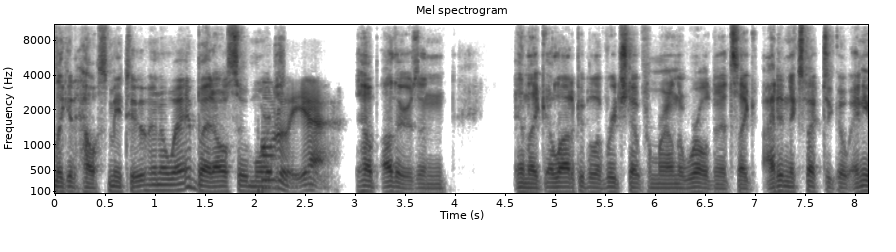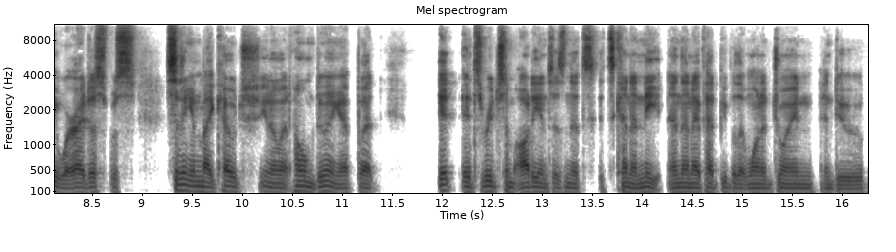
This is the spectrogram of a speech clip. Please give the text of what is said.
like it helps me too in a way, but also more totally, yeah. To help others and and like a lot of people have reached out from around the world and it's like I didn't expect to go anywhere. I just was sitting in my couch, you know, at home doing it, but it it's reached some audiences and it's it's kind of neat. And then I've had people that want to join and do,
